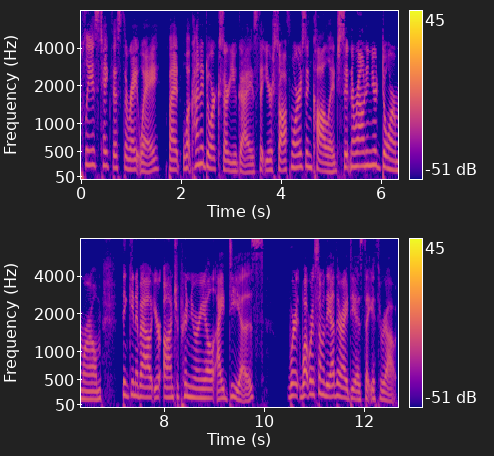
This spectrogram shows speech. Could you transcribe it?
please take this the right way. But what kind of dorks are you guys that you're sophomores in college, sitting around in your dorm room, thinking about your entrepreneurial ideas? Where, what were some of the other ideas that you threw out?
